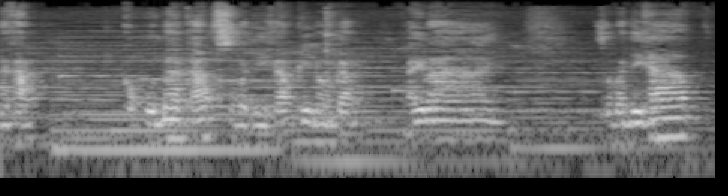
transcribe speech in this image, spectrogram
นะครับ ขอบคุณมากครับ สวัสดีครับพี่น้องครับบ๊ายบาย สวัสดีครับ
